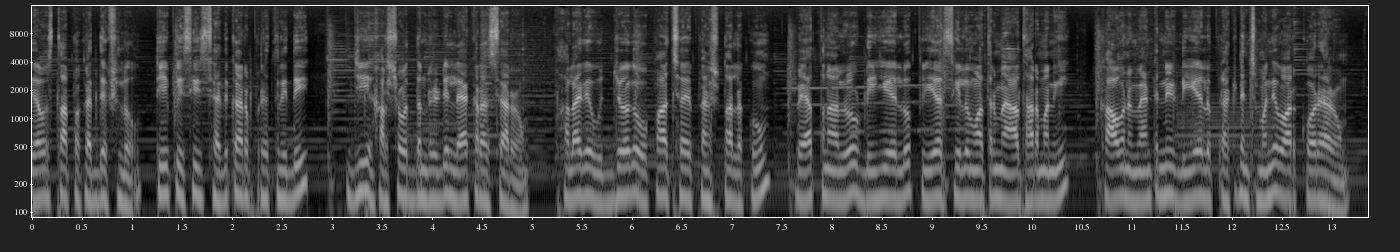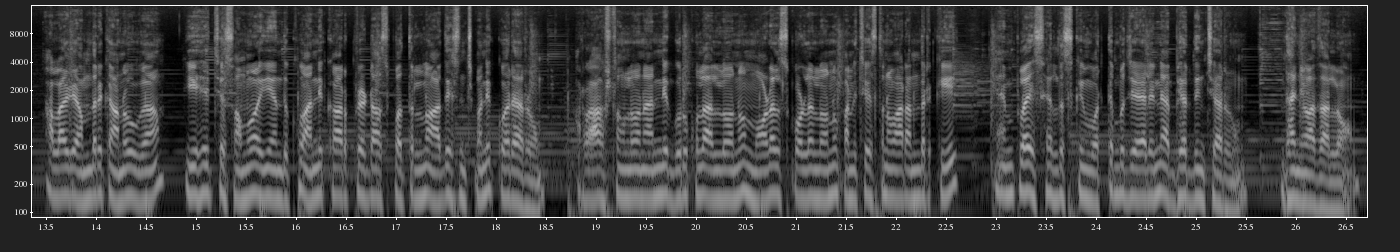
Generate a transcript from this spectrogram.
వ్యవస్థాపక అధ్యక్షులు టీపీసీసీ అధికార ప్రతినిధి జి హర్షవర్ధన్ రెడ్డి లేఖ రాశారు. అలాగే ఉద్యోగ ఉపాధ్యాయ పెన్షనర్లకు వేతనాలు డిఏలు పీఆర్సీలు మాత్రమే ఆధారమని కావున వెంటనే డిఏలు ప్రకటించమని వారు కోరారు. అలాగే అందరికీ అనువుగా ఈహెచ్ఎస్ అమలు అయ్యేందుకు అన్ని కార్పొరేట్ ఆసుపత్రులను ఆదేశించమని కోరారు. రాష్ట్రంలోని అన్ని గురుకులాల్లోనూ మోడల్ స్కూళ్ళలోనూ పనిచేస్తున్న వారందరికీ ఎంప్లాయీస్ హెల్త్ స్కీమ్ వర్తింపజేయాలని అభ్యర్థించారు. ధన్యవాదాలు.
